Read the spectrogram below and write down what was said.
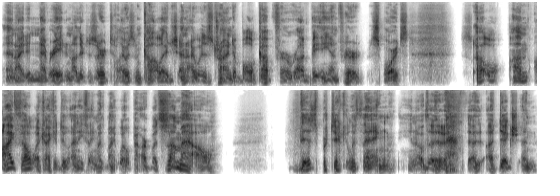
and I didn't ever eat another dessert till I was in college, and I was trying to bulk up for rugby and for sports. So um, I felt like I could do anything with my willpower, but somehow this particular thing, you know, the, the addiction,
